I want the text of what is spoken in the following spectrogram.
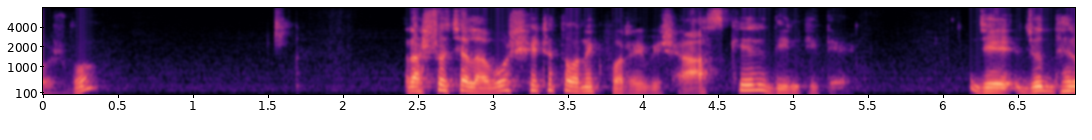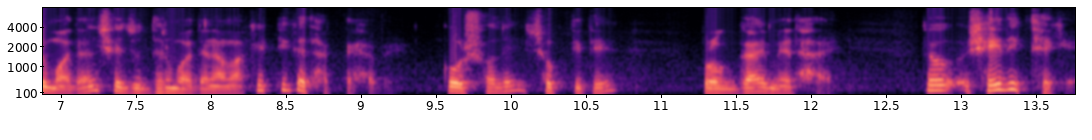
বসবো, রাষ্ট্র চালাবো, সেটা তো অনেক পরের বিষয়। আজকের দিনটিতে যে যুদ্ধের ময়দান, সেই যুদ্ধের ময়দানে আমাকে টিকে থাকতে হবে, কৌশলে, শক্তিতে, প্রজ্ঞায়, মেধায়। তো সেই দিক থেকে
